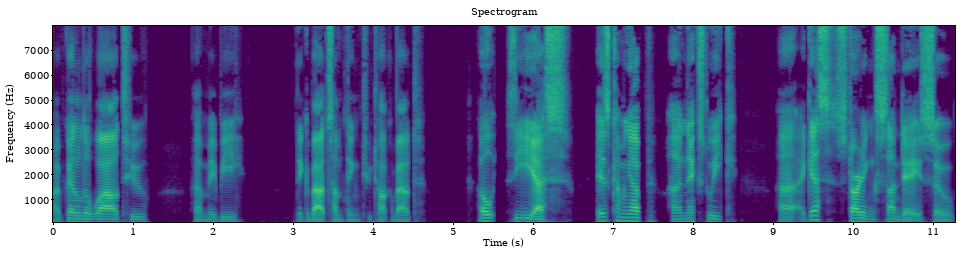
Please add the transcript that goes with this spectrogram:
I've got a little while to uh, maybe think about something to talk about. Oh, CES is coming up uh, next week. Uh, I guess starting Sunday, so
